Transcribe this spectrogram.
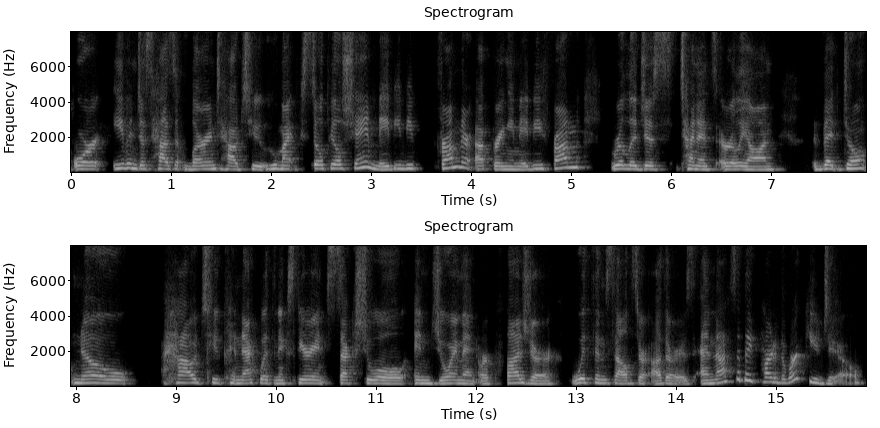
or even just hasn't learned how to, who might still feel shame, maybe from their upbringing, maybe from religious tenets early on that don't know how to connect with and experience sexual enjoyment or pleasure with themselves or others. And that's a big part of the work you do.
